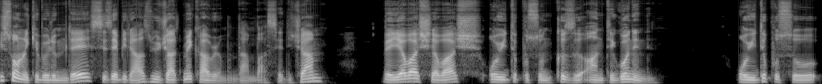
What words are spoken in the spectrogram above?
Bir sonraki bölümde size biraz yüceltme kavramından bahsedeceğim ve yavaş yavaş Oidipus'un kızı Antigone'nin, Oidipus'u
